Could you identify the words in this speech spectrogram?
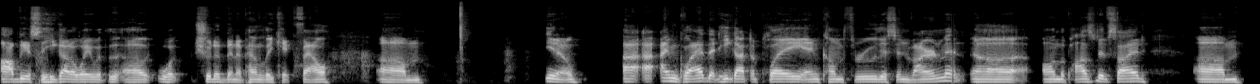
obviously he got away with uh, what should have been a penalty kick foul. Um you know, I, I'm glad that he got to play and come through this environment uh, on the positive side. Um,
